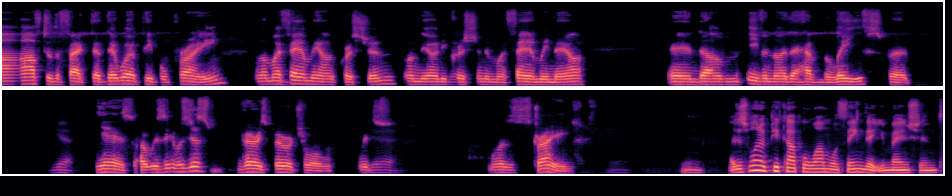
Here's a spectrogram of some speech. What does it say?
after the fact that there were people praying. Well, my family aren't Christian. I'm the only Christian in my family now, and um, even though they have beliefs, but yeah, yeah. So it was it was just very spiritual, which yeah. was strange. Yeah. I just want to pick up on one more thing that you mentioned,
